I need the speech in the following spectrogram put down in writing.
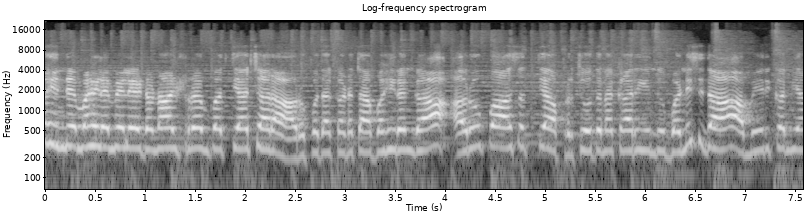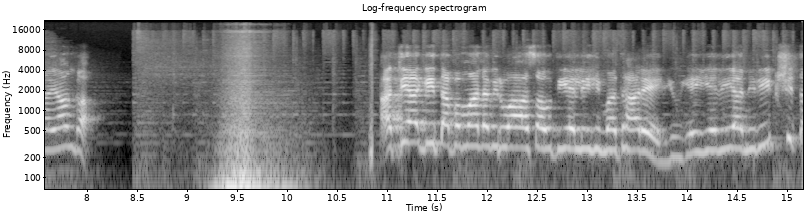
ಹಿಂದೆ ಮಹಿಳೆ ಮೇಲೆ ಡೊನಾಲ್ಡ್ ಟ್ರಂಪ್ ಅತ್ಯಾಚಾರ ಆರೋಪದ ಕಡತ ಬಹಿರಂಗ ಆರೋಪ ಅಸತ್ಯ ಪ್ರಚೋದನಕಾರಿ ಎಂದು ಬಣ್ಣಿಸಿದ ಅಮೆರಿಕ ನ್ಯಾಯಾಂಗ. ಅತಿಯಾಗಿ ತಾಪಮಾನವಿರುವ ಸೌದಿಯಲ್ಲಿ ಹಿಮಧಾರೆ, ಯುಎಇಯಲ್ಲಿ ಅನಿರೀಕ್ಷಿತ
